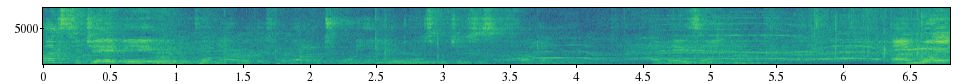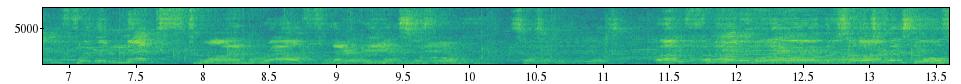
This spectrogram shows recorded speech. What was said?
thanks to JB, who's been putting out records for another 20 years, which is just fucking amazing. I'm waiting for the next one, Ralph Larry. Yes, and yes, Tim. So is everybody else. Um, It's okay, not as well, there so let's play some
